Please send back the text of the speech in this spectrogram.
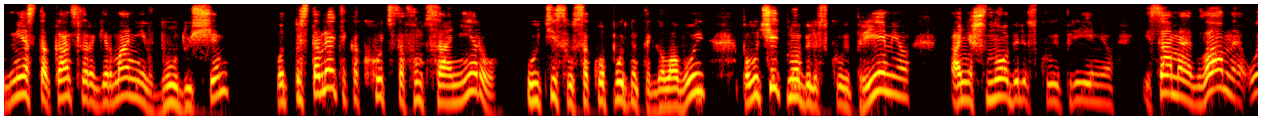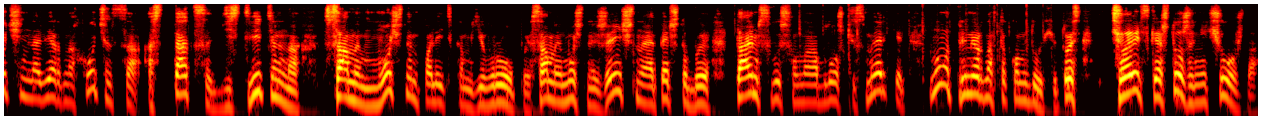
место канцлера Германии в будущем, вот представляете, как хочется функционеру уйти с высоко поднятой головой, получить Нобелевскую премию, а не Шнобелевскую премию. И самое главное, очень, наверное, хочется остаться действительно самым мощным политиком Европы, самой мощной женщиной, опять, чтобы Таймс вышел на обложке с Меркель. Ну, вот примерно в таком духе. То есть человеческое что же не чуждо.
